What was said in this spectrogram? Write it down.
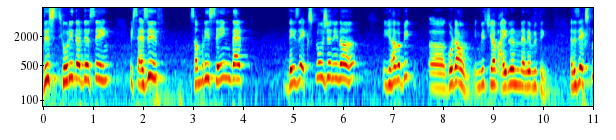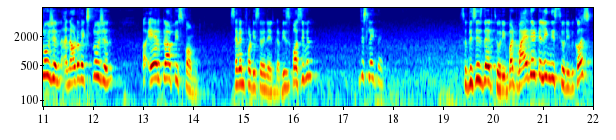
this theory that they're saying, it's as if somebody is saying that there is an explosion in a, you have a big uh, go down in which you have iron and everything. And there's an explosion, and out of explosion, an aircraft is formed. 747 aircraft. Is it possible? Just like that. So this is their theory. But why they are telling this theory? Because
